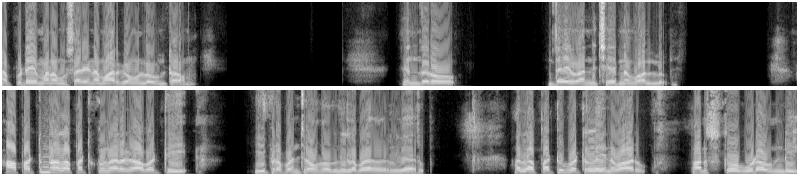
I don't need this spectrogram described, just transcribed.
అప్పుడే మనం సరైన మార్గంలో ఉంటాం. ఎందరో దైవాన్ని చేరిన వాళ్ళు ఆ పట్టును అలా పట్టుకున్నారు కాబట్టి ఈ ప్రపంచంలో నిలబడగలిగారు. అలా పట్టుపట్టలేని వారు మనసుతో కూడా ఉండి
